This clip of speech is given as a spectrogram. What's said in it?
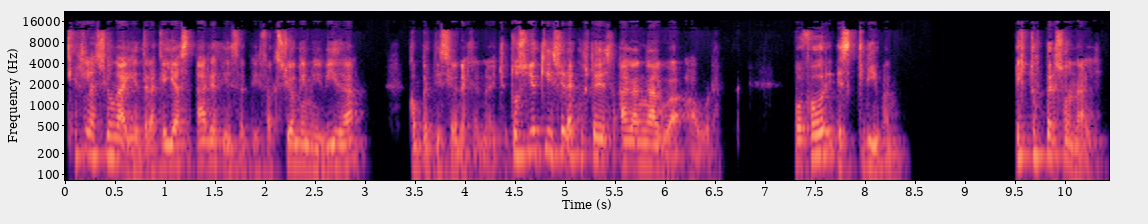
¿qué relación hay entre aquellas áreas de insatisfacción en mi vida competiciones que no he hecho. Entonces yo quisiera que ustedes hagan algo ahora. Por favor, escriban. Esto es personal,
